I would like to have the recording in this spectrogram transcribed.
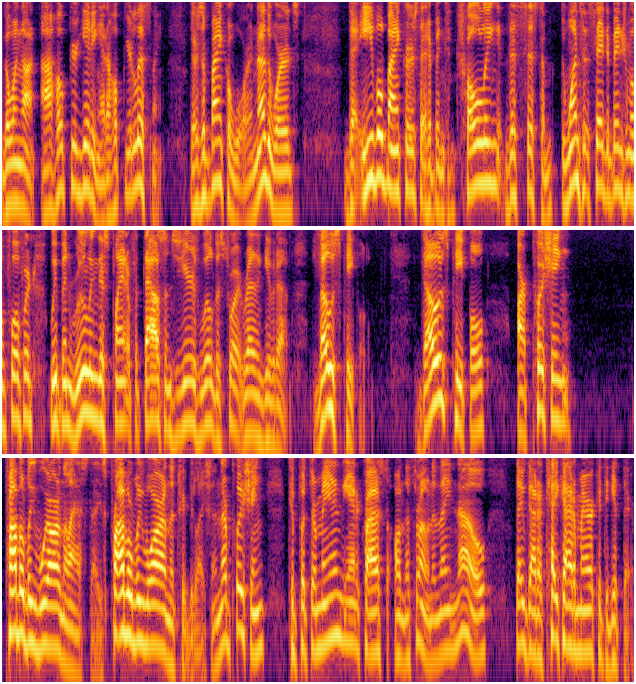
going on. I hope you're getting it. I hope you're listening. There's a banker war. In other words, the evil bankers that have been controlling this system, the ones that said to Benjamin Fulford, We've been ruling this planet for thousands of years, we'll destroy it rather than give it up. Those people, those people are pushing, probably we are in the last days, probably we are in the tribulation, and they're pushing to put their man, the Antichrist, on the throne. And they know they've got to take out America to get there.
